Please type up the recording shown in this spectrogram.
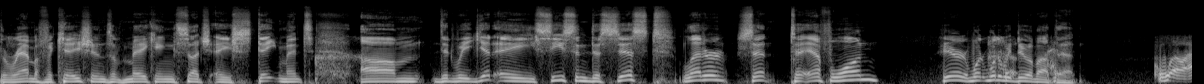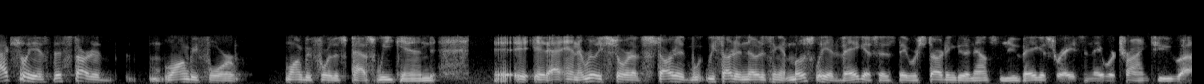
the ramifications of making such a statement. Um, did we get a cease and desist letter sent to F1 here? What what do we do about that? Well, actually, this started long before long before this past weekend, it, it and it really sort of started. We started noticing it mostly at Vegas as they were starting to announce the new Vegas race, and they were trying to. Uh,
